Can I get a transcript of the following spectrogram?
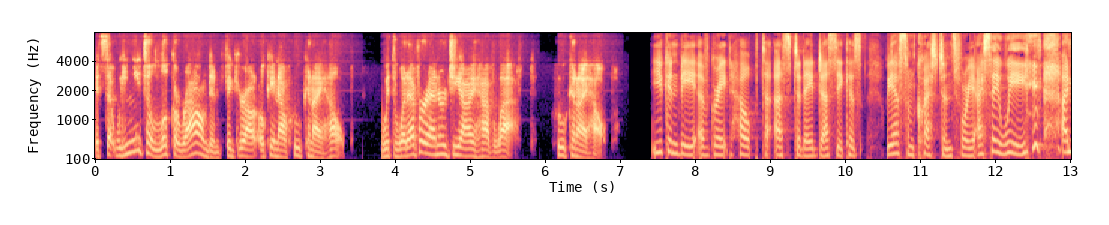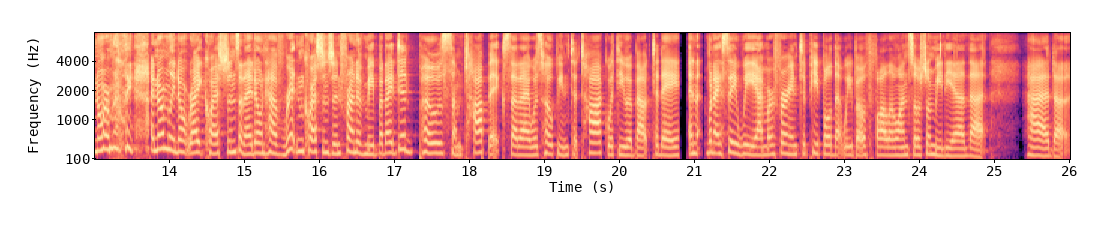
It's that we need to look around and figure out okay, now who can I help? With whatever energy I have left, who can I help? You can be of great help to us today, Jesse, because we have some questions for you. I say we. I normally I normally don't write questions and I don't have written questions in front of me, but I did pose some topics that I was hoping to talk with you about today. And when I say we, I'm referring to people that we both follow on social media that had uh,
